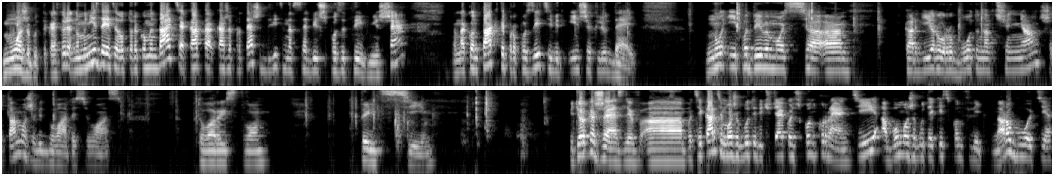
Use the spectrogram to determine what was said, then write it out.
Може бути така історія. Ну мені здається, от рекомендація карта каже про те, що дивіться на все більш позитивніше, на контакти, пропозиції від інших людей. Ну і подивимось е, кар'єру, роботу, навчання. Що там може відбуватись у вас? Товариство. Тильці. П'ятерка жезлів. А, по цій карті може бути відчуття якоїсь конкуренції, або може бути якийсь конфлікт на роботі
